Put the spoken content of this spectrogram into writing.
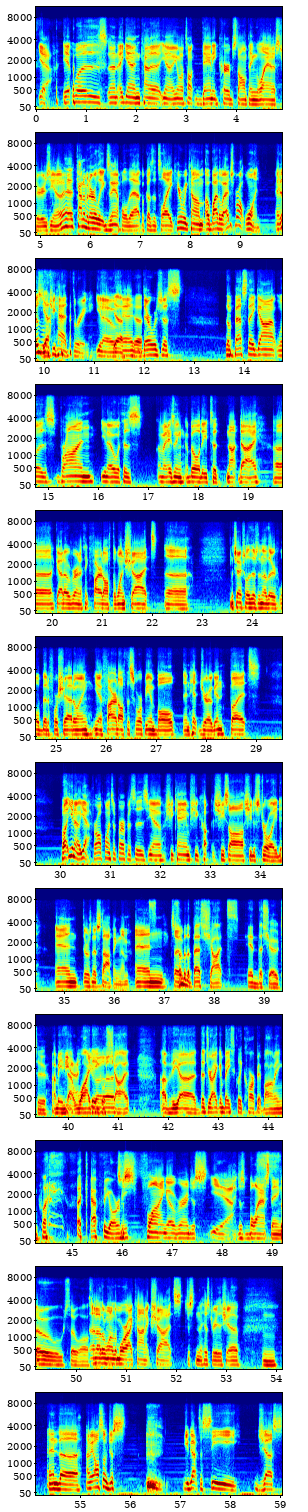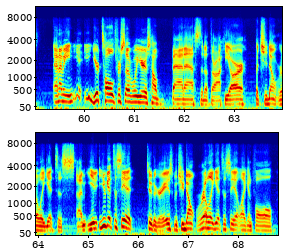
Yeah, it was, and again, kind of, you know, you want to talk Danny curb stomping the Lannisters, you know, eh, kind of an early example of that because it's like, here we come. Oh, by the way, I just brought one, and this is Yeah. what she had three, you know, Yeah, and yeah. there was just the best they got was Bronn, you know, with his amazing ability to not die. Uh, got over and I think fired off the one shot. Uh, which actually there's another little bit of foreshadowing. You know, fired off the scorpion bolt and hit Drogon, but but you know, yeah, for all points and purposes, you know, she came, she she saw, she destroyed, and there was no stopping them. And so Some of the best shots in the show too. I mean, Yeah, that wide you, angle uh, shot of the uh the dragon basically carpet bombing like like half the army. just flying over and just yeah, just blasting. So so awesome. Another one of the more iconic shots just in the history of the show. Mm. And uh, I mean, also just you got to see just, and I mean, you're told for several years how badass the Dothraki are, but you don't really get to. mean, um, you you get to see it two degrees, but you don't really get to see it like in full.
